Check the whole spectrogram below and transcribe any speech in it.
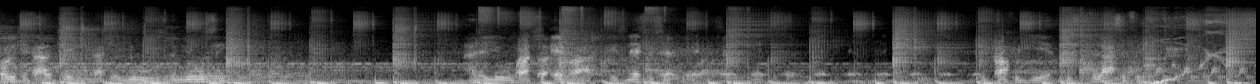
political thing that they use the music and they use whatsoever is necessary to propagate this philosophy.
